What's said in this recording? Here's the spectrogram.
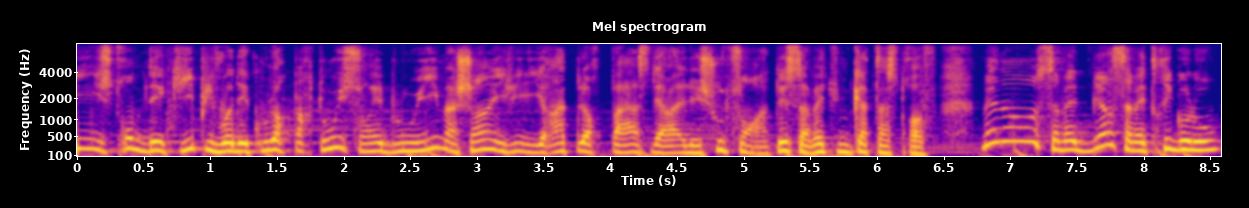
ils se trompent d'équipe, ils voient des couleurs partout, ils sont éblouis, machin, ils, ratent leur passe, les shoots sont ratés, ça va être une catastrophe. Mais non, ça va être bien, ça va être rigolo.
